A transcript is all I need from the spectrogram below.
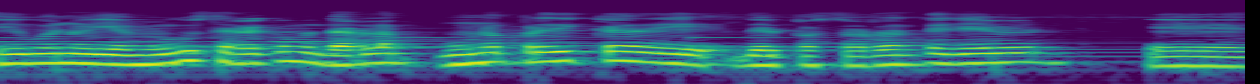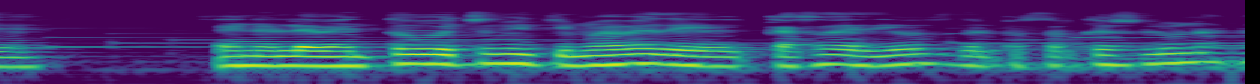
Sí, bueno, y a mí me gustaría recomendar una prédica de, del pastor Dante Gebel eh, en el evento Hechos 29 de Casa de Dios del pastor Cash Luna.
